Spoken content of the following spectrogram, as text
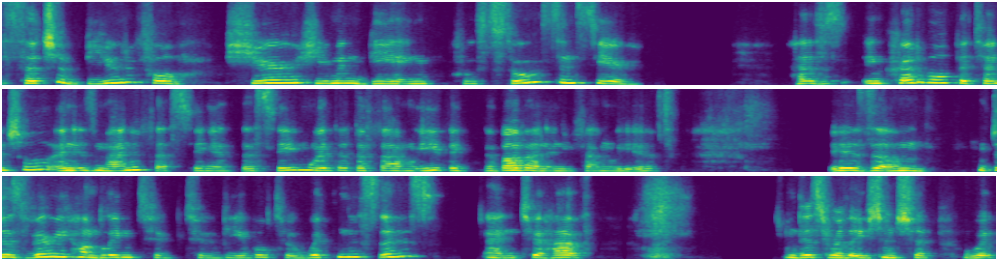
such a beautiful, pure human being who's so sincere, has incredible potential and is manifesting it the same way that the family, the, the Bhavanani family is, is um, just very humbling to, to be able to witness this and to have this relationship with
